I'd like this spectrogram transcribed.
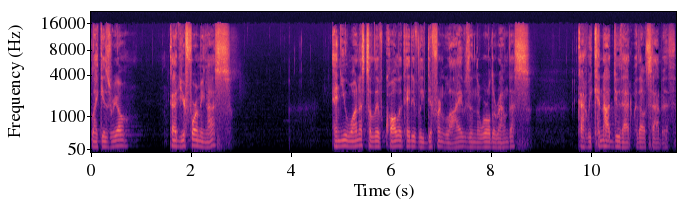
like Israel, God, you're forming us. And you want us to live qualitatively different lives in the world around us. God, we cannot do that without Sabbath.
